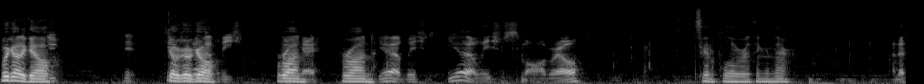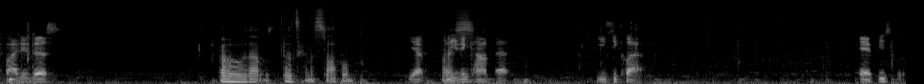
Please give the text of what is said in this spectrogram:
We gotta go. Dude. Dude, Go, go, go. Run. Okay. Run. Yeah, that leash. Yeah, that leash is small, bro. It's gonna pull everything in there. And if I do this, Oh, that was that's gonna stop him. Yep, Nice. combat. Easy clap. Yeah, peace bloom.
